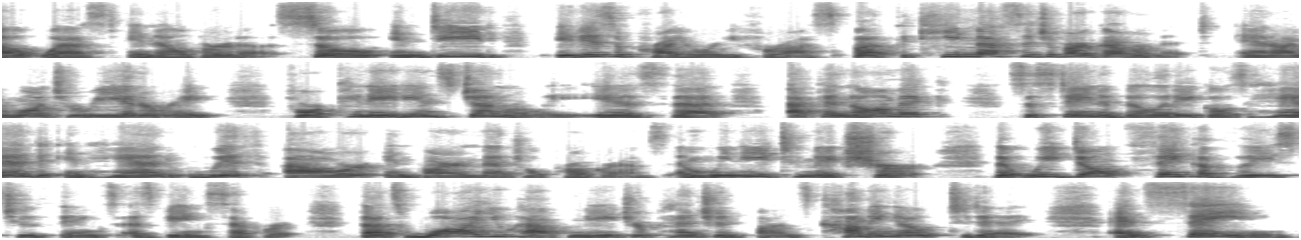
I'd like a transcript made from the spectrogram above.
out west in Alberta. So, indeed, it is a priority for us. But the key message of our government, and I want to reiterate for Canadians generally, is that economic sustainability goes hand in hand with our environmental programs. And we need to make sure that we don't think of these two things as being separate. That's why you have major pension funds coming out today and saying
